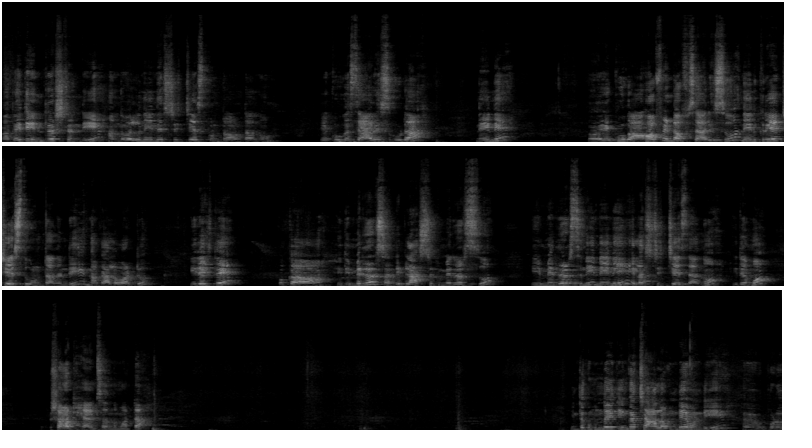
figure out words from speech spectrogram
నాకైతే ఇంట్రెస్ట్ అండి. అందువల్ల నేనే స్టిచ్ చేసుకుంటూ ఉంటాను. ఎక్కువగా శారీస్ కూడా నేనే ఎక్కువగా హాఫ్ అండ్ హాఫ్ శారీస్ నేను క్రియేట్ చేస్తూ ఉంటానండి నాకు అలవాటు. ఇదైతే ఒక ఇది మిర్రర్స్ అండి ప్లాస్టిక్ మిర్రర్స్ ఈ మిర్రర్స్ని నేనే ఇలా స్టిచ్ చేశాను. ఇదేమో షార్ట్ హ్యాండ్స్ అన్నమాట. ఇంతకు ముందు అయితే ఇంకా చాలా ఉండేవండి. ఇప్పుడు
